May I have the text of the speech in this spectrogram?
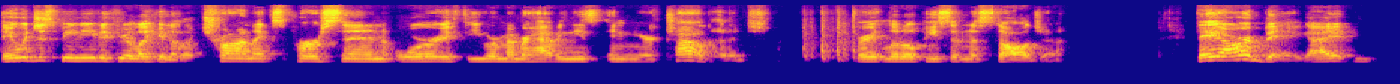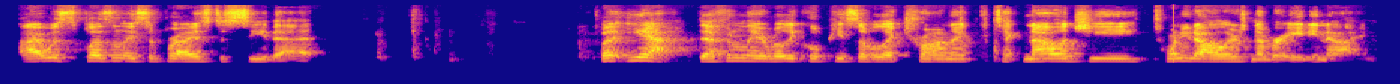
They would just be neat if you're like an electronics person or if you remember having these in your childhood. Great little piece of nostalgia. They are big. I I was pleasantly surprised to see that. But yeah, definitely a really cool piece of electronic technology. $20, number 89.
